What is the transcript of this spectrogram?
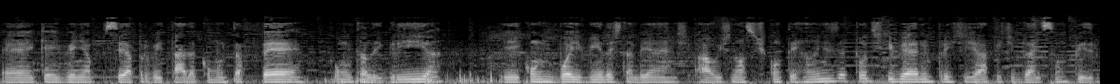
é, que venha a ser aproveitada com muita fé, com muita alegria e com boas-vindas também aos nossos conterrâneos e a todos que vieram prestigiar a festividade de São Pedro.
